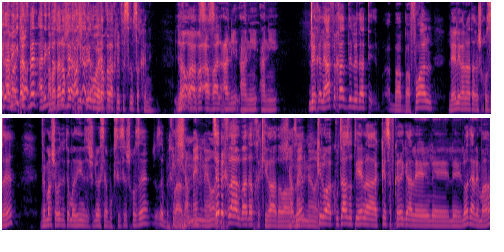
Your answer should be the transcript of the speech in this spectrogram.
אני אבל אתה לא- מתעצבן, אני אבל אתה מתעצבן לא יכול בשבילך להחליף- שאני אתה רואה לא את יכול זה. להחליף 20 שחקנים. לא, יכול אבל- להחליף אבל שחקנים. אני... אני... אני... לאף אחד לדעתי, ב- בפועל, לאלירן עטר יש חוזה, ומה שעוד יותר מדהים זה שליוסי אבוקסיס יש חוזה, שזה בכלל... שמן מאוד. זה בכלל ועדת חקירה הדבר שמן הזה. מאוד. כאילו הקבוצה הזאת אין לה כסף כרגע ל... ל, ל לא יודע למה,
